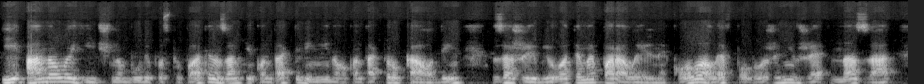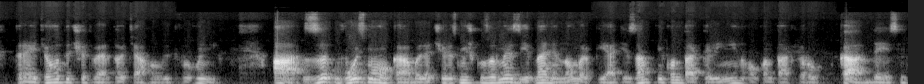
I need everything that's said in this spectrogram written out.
і аналогічно буде поступати на замкні контакти лінійного контактору К1, заживлюватиме паралельне коло, але в положенні вже назад третього до четвертого тягових двигунів. А з восьмого кабеля через міжкузовне з'єднання номер 5 і замкні контакти лінійного контактору К10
